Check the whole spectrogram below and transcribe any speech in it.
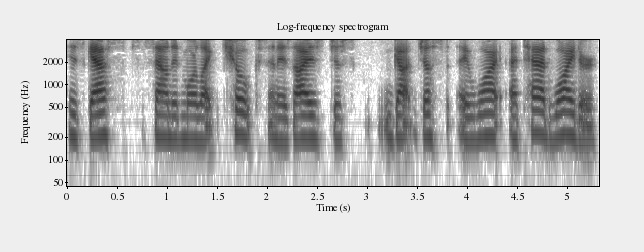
His gasps sounded more like chokes, and his eyes just got just a, wi- a tad wider.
